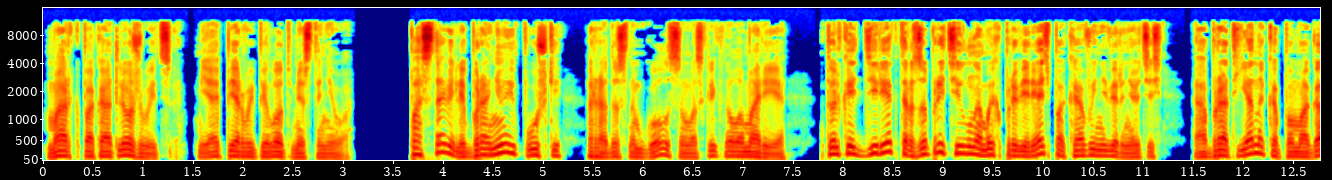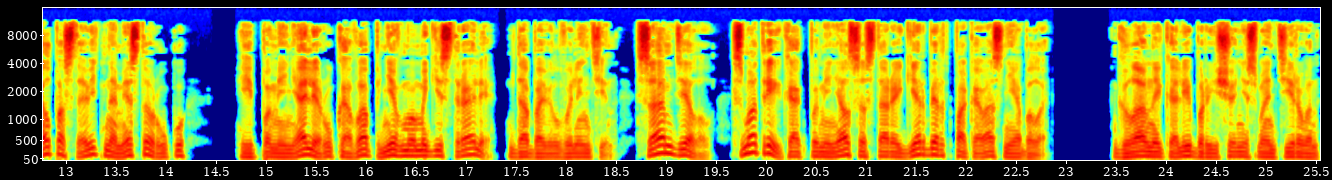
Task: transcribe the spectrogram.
Марк пока отлеживается, я первый пилот вместо него». «Поставили броню и пушки», — радостным голосом воскликнула Мария. «Только директор запретил нам их проверять, пока вы не вернетесь, а брат Янока помогал поставить на место руку». «И поменяли рукава пневмомагистрали», — добавил Валентин. «Сам делал. Смотри, как поменялся старый Герберт, пока вас не было. Главный калибр еще не смонтирован,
